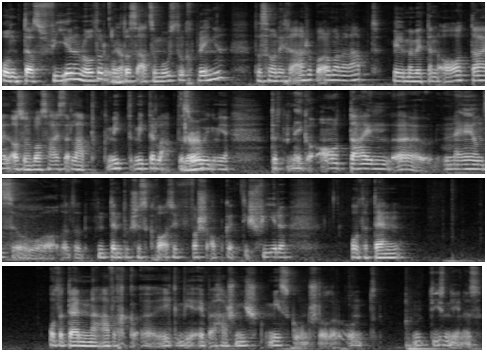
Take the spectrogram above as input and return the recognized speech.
und das feiern, oder? Und Ja. das auch zum Ausdruck bringen. Das habe ich auch schon ein paar Mal erlebt, weil man mit einen Anteil, also was heißt erlebt, mit, miterlebt, so Ja. irgendwie, den mega Anteil äh, nehmen und so, und dann tust du es quasi fast abgöttisch feiern. Oder dann oder dann einfach äh, irgendwie eben hast du Miss Missgunst oder und, und dies und jenes.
